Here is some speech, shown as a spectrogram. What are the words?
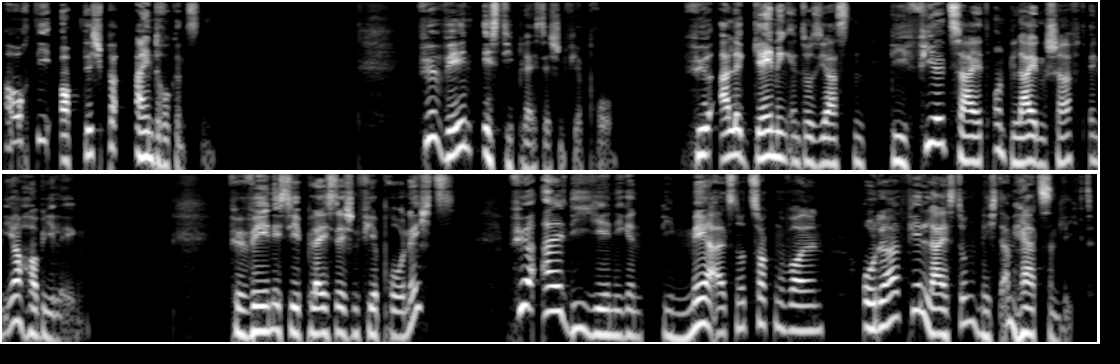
auch die optisch beeindruckendsten. Für wen ist die PlayStation 4 Pro? Für alle Gaming-Enthusiasten, die viel Zeit und Leidenschaft in ihr Hobby legen. Für wen ist die PlayStation 4 Pro nichts? Für all diejenigen, die mehr als nur zocken wollen oder viel Leistung nicht am Herzen liegt.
